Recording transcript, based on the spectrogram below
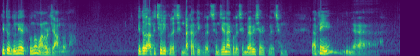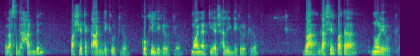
কিন্তু দুনিয়ার কোনো মানুষ জানলো না। কিন্তু আপনি চুরি করেছেন, ডাকাতি করেছেন, জেনা করেছেন ব্যবসার করেছেন। আপনি রাস্তাতে হাঁটবেন, পাশে একটা কাক ডেকে উঠল, কোকিল ডেকে উঠল ময়না টিয়া শালিক ডেকে উঠল, বা গাছের পাতা নড়ে উঠল।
